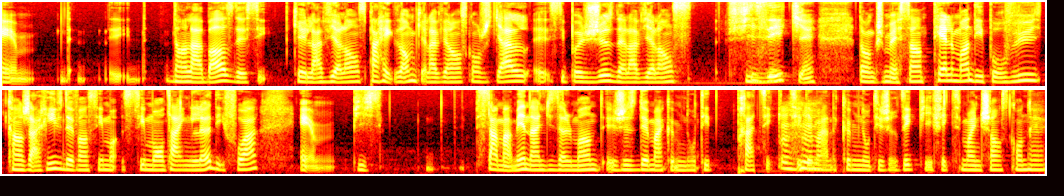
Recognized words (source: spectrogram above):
euh, dans la base de que la violence, par exemple, que la violence conjugale, euh, c'est pas juste de la violence physique. Donc, je me sens tellement dépourvue quand j'arrive devant ces, ces montagnes-là, des fois. Euh, puis ça m'amène à l'isolement juste de ma communauté pratique, de mhm. ma communauté juridique. Puis effectivement, une chance qu'on a,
